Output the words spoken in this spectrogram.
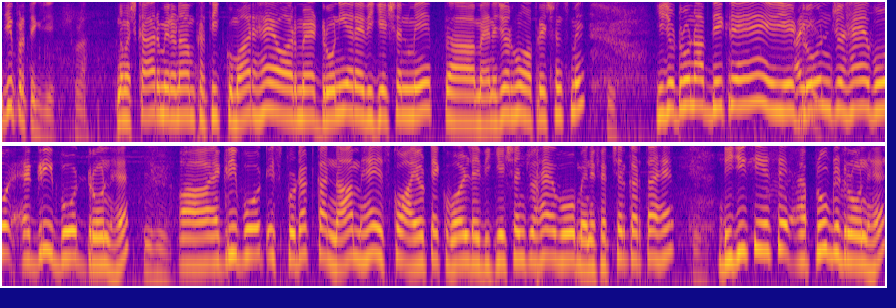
जी प्रतीक जी, थोड़ा। नमस्कार, मेरा नाम प्रतीक कुमार है और मैं ड्रोनियर एविगेशन में मैनेजर हूँ ऑपरेशंस में। ये जो ड्रोन आप देख रहे हैं ये ड्रोन जो है वो एग्री बोट ड्रोन है एग्री बोट इस प्रोडक्ट का नाम है इसको आयोटेक वर्ल्ड एविगेशन जो है वो मैन्युफैक्चर करता है। डीजीसीए से अप्रूव्ड ड्रोन है।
